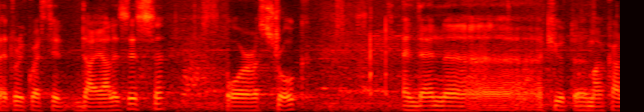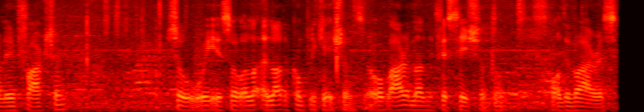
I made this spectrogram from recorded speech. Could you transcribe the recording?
that requested dialysis or stroke, and then uh, acute myocardial infarction. So we saw a lot of complications of our manifestations of, of the virus.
